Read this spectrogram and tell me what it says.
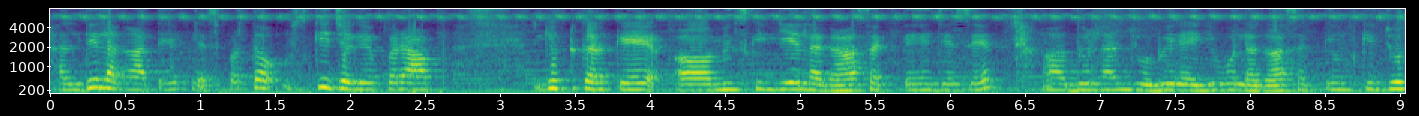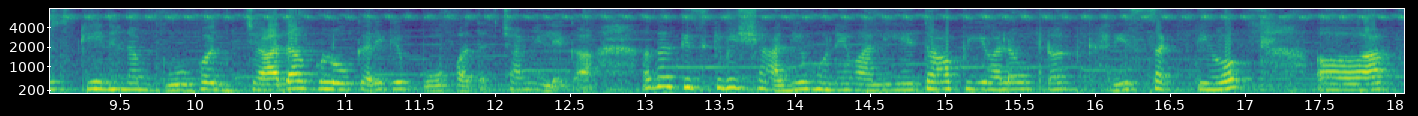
हल्दी लगाते हैं फेस पर तो उसकी जगह पर आप गिफ्ट करके मीन्स कि ये लगा सकते हैं। जैसे दुल्हन जो भी रहेगी वो लगा सकती है। उनकी जो स्किन है ना, बहुत ज़्यादा ग्लो करेगी, बहुत अच्छा मिलेगा। अगर किसी की भी शादी होने वाली है तो आप ये वाला उपटन खरीद सकते हो। आप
